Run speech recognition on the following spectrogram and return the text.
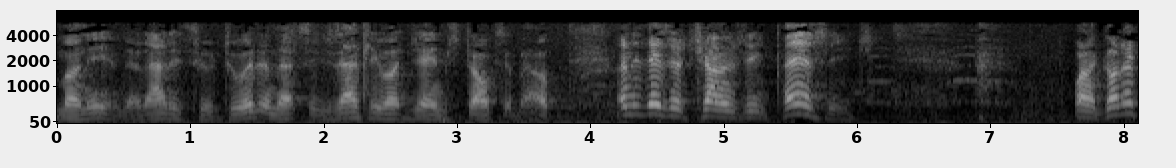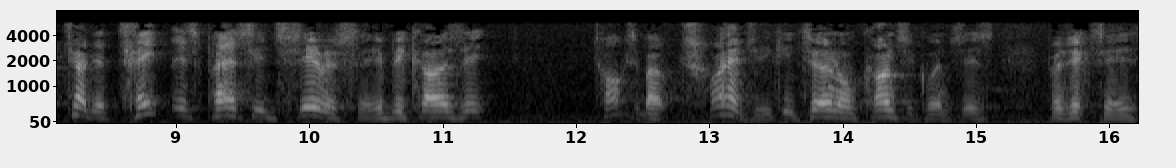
money and an attitude to it, and that's exactly what James talks about. And it is a challenging passage. But I've got to tell you, take this passage seriously because it talks about tragic eternal consequences predicted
